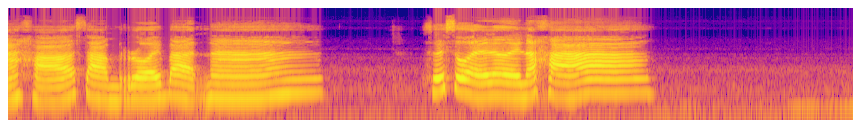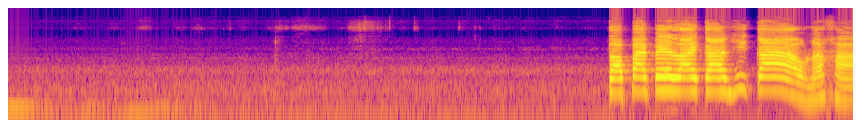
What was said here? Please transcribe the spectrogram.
นะคะสามร้อยบาทนะ สวยๆเลยนะคะ ต่อไปเป็นรายการที่เก้านะคะ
